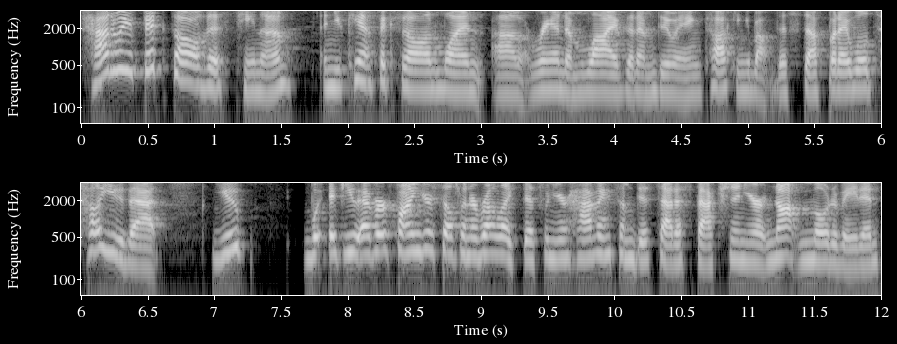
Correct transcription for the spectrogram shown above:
how do we fix all this, Tina? And you can't fix it all in one um, random live that I'm doing talking about this stuff, but I will tell you that you if you ever find yourself in a rut like this when you're having some dissatisfaction and you're not motivated,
